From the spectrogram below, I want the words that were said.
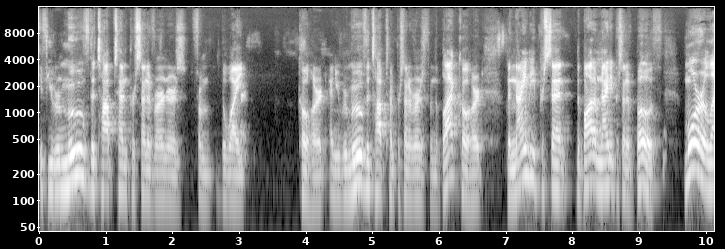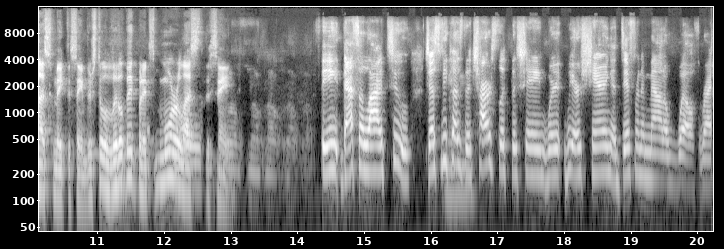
if you remove the top 10% of earners from the white cohort and you remove the top 10% of earners from the black cohort, the 90%, the bottom 90% of both more or less make the same. There's still a little bit, but it's more or less the same. No, no, no, See, that's a lie too. Just because mm-hmm. the charts look the same, we're we are sharing a different amount of wealth, right?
